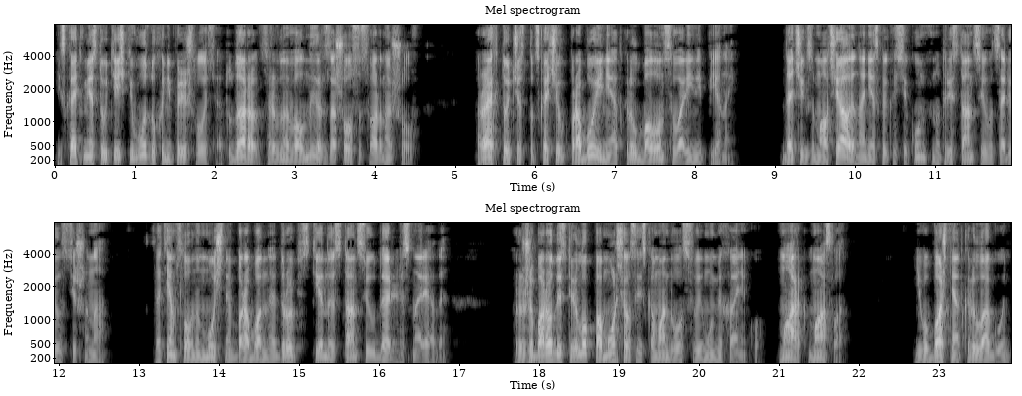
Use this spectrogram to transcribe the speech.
Искать место утечки воздуха не пришлось. От удара взрывной волны разошелся сварной шов. Райх тотчас подскочил к пробоине и открыл баллон с аварийной пеной. Датчик замолчал, и на несколько секунд внутри станции воцарилась тишина. Затем, словно мощная барабанная дробь, в стены станции ударили снаряды. Рыжебородый стрелок поморщился и скомандовал своему механику. «Марк, масло!» Его башня открыла огонь.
